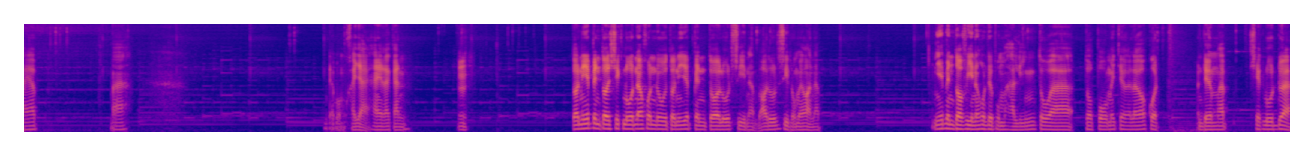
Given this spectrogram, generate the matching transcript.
ล์ครับ มา เดี๋ยวผมขยายให้แล้วกัน อืมตัวนี้เป็นตัวเช็ครูทนะคนดูตัวนี้จะเป็นตัวรูทสีนะครับเอารูทสีลงไปก่อนครับ นี่เป็นตัวฟรีนะคนดียวผมหาลิงก์ตัวตัวโปรไม่เจอแล้วก็กดเหมือนเดิมครับ เช็ครูทด้วย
